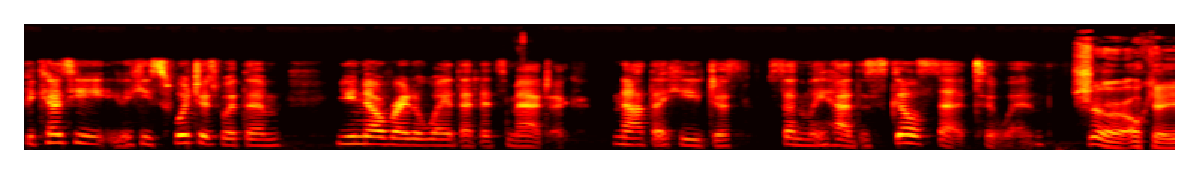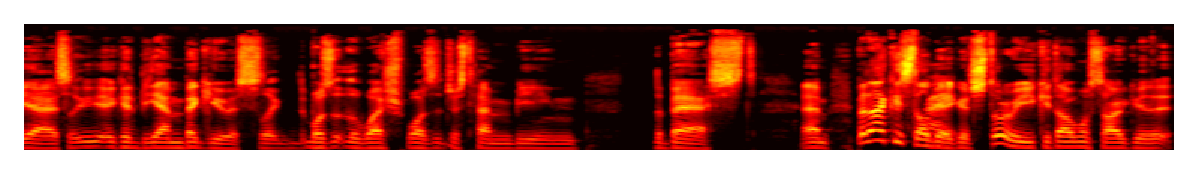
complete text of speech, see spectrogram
because he he switches with him you know right away that it's magic not that he just suddenly had the skill set to win sure okay yeah so it could be ambiguous like was it the wish was it just him being the best. Um, but that could still right. be a good story. You could almost argue that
